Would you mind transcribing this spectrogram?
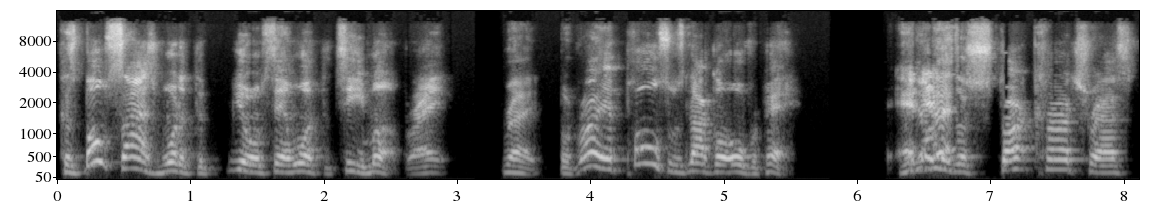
because both sides wanted to, you know what I'm saying, want the team up, right? Right. But Ryan Poles was not going to overpay. And know that is a stark contrast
